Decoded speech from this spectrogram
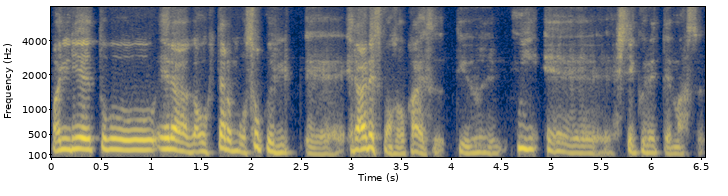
validate error が起きたらもう即、えー、エラーレスポンスを返すっていうふうに、えー、してくれてます。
